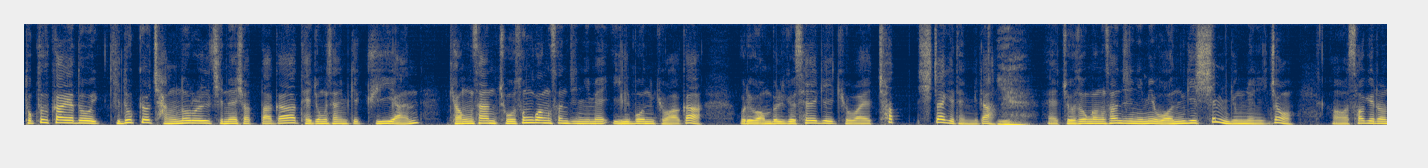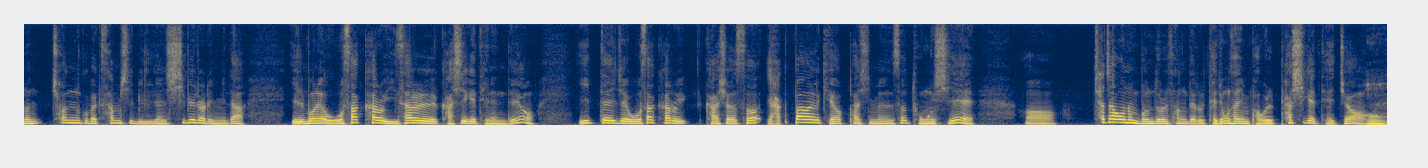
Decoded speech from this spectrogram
독특하게도 기독교 장로를 지내셨다가 대종사님께 귀한 경산 조송광 선지님의 일본 교화가 우리 원불교 세계 교화의 첫 시작이 됩니다. 예. 예, 조송광 선지님이 원기 16년이죠. 어, 서기로는 1931년 11월입니다. 일본의 오사카로 이사를 가시게 되는데요. 이때 이제 오사카로 가셔서 약방을 개업하시면서 동시에 어, 찾아오는 분들을 상대로 대종사님 법을 펴시게 되죠. 오.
